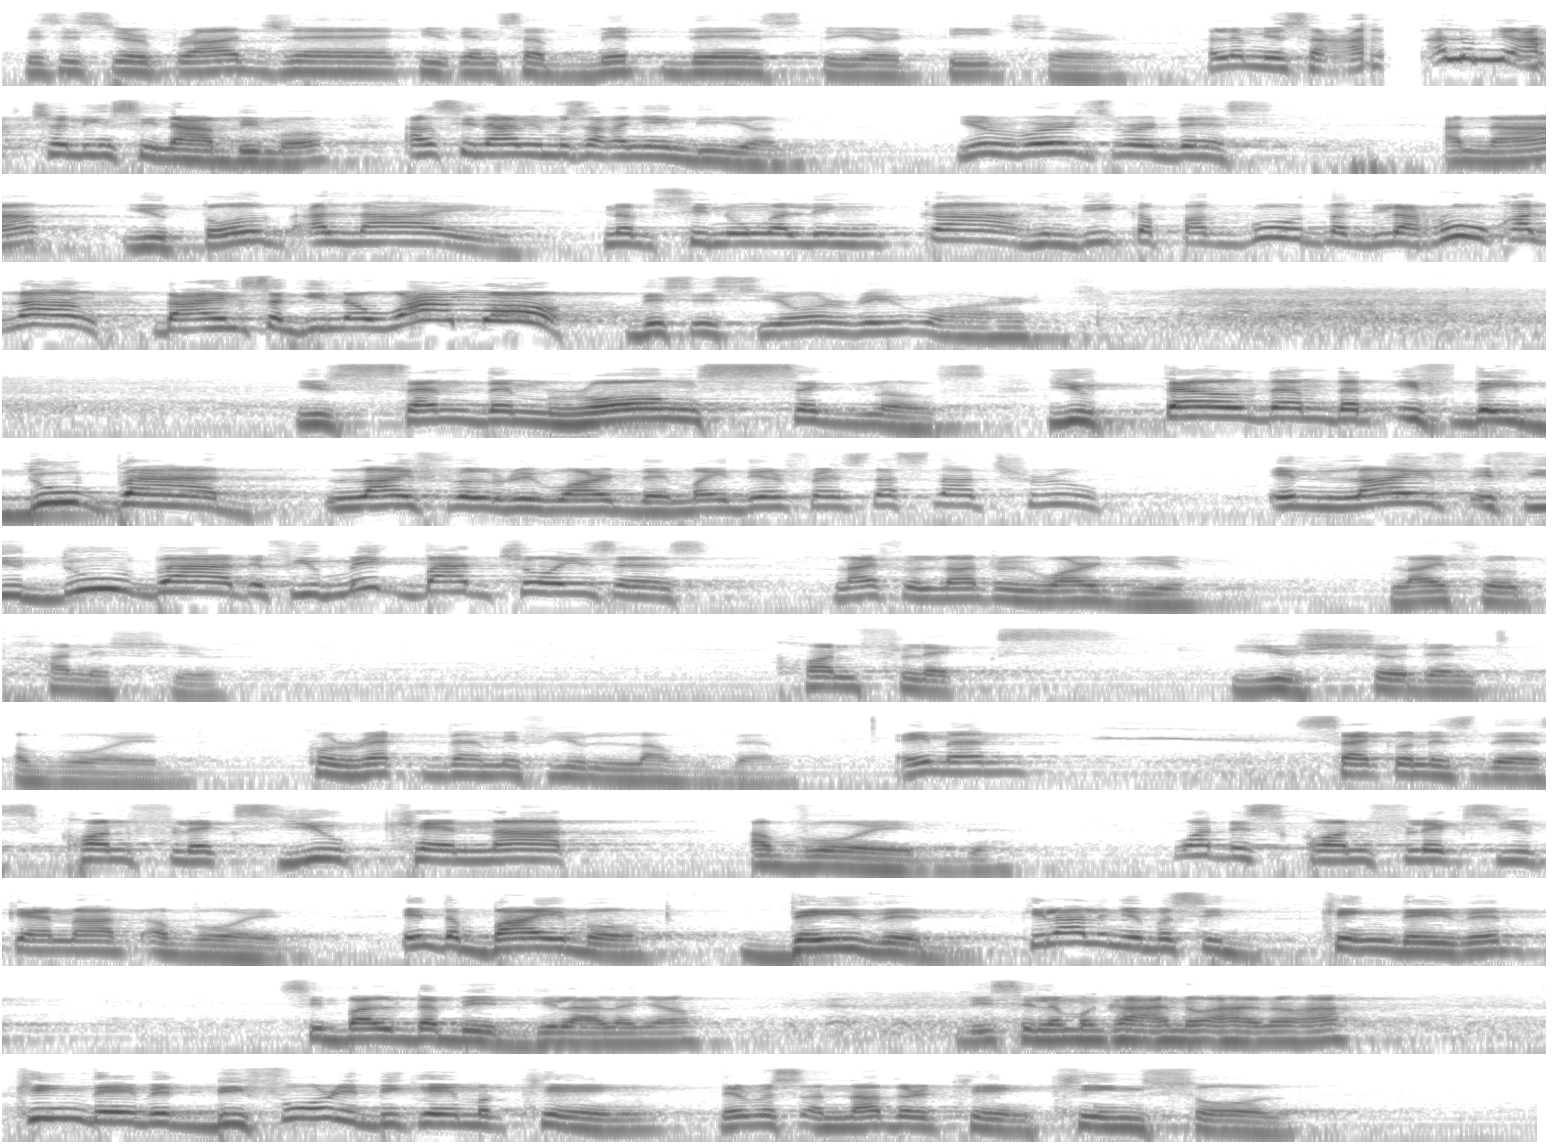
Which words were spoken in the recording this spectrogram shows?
this is your project. You can submit this to your teacher. Alam niyo sa alam niyo actually yung sinabi mo, ang sinabi mo sa kanya hindi 'yon. Your words were this. Anak, you told a lie. Nagsinungaling ka, hindi ka pagod, naglaro ka lang dahil sa ginawa mo. This is your reward. You send them wrong signals. You tell them that if they do bad, life will reward them. My dear friends, that's not true. In life, if you do bad, if you make bad choices, life will not reward you. Life will punish you. Conflicts you shouldn't avoid. Correct them if you love them. Amen. Second is this conflicts you cannot avoid. What is conflicts you cannot avoid? In the Bible, David. Kilala niyo ba si King David? Si Baldavid, kilala niyo? Hindi sila magkaano-ano, ha? King David, before he became a king, there was another king, King Saul.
